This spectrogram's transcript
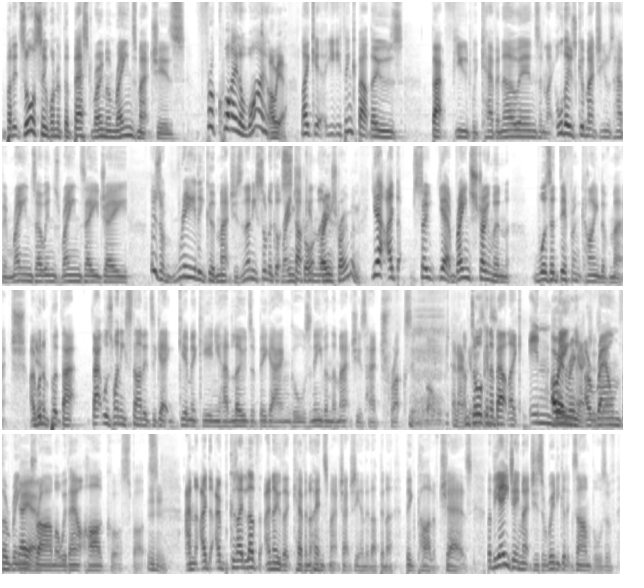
But it's also one of the best Roman Reigns matches for quite a while. Oh, yeah. Like y- you think about those that feud with Kevin Owens and like all those good matches he was having, Reigns Owens, Reigns AJ. Those are really good matches. And then he sort of got Reign, stuck Stro- in the Reign Strowman. Yeah, I so yeah, Reign Strowman was a different kind of match. I Yeah. wouldn't put that. That was when he started to get gimmicky, and you had loads of big angles, and even the matches had trucks involved. And I'm talking about like in Oh, ring, in-ring acts as well. around the ring Yeah, yeah. drama without hardcore spots. Mhm. And I, because I love, I know that Kevin Owens match actually ended up in a big pile of chairs, but the AJ matches are really good examples of.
